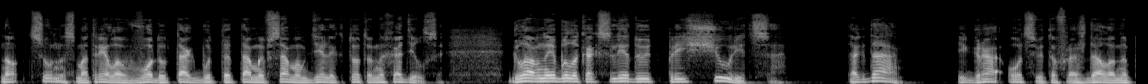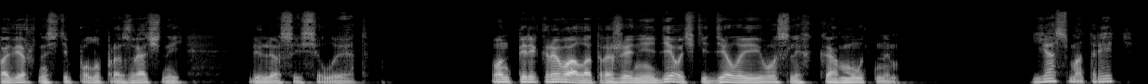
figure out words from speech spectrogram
Но Цуна смотрела в воду так, будто там и в самом деле кто-то находился. Главное было как следует прищуриться. Тогда игра отцветов рождала на поверхности полупрозрачный белесый силуэт. Он перекрывал отражение девочки, делая его слегка мутным. «Я смотреть?»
